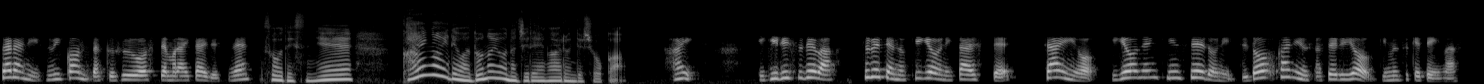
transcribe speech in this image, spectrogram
さらに踏み込んだ工夫をしてもらいたいですね。そうですね。海外ではどのような事例があるんでしょうか？はいイギリスではすべての企業に対して社員を企業年金制度に自動加入させるよう義務付けています。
